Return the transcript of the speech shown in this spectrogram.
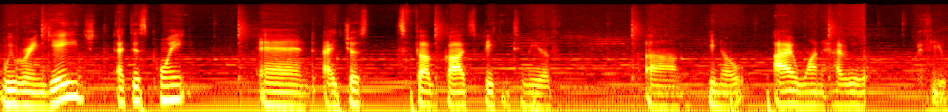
we were engaged at this point, and I just felt God speaking to me of um, you know I want to have a relationship with you,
